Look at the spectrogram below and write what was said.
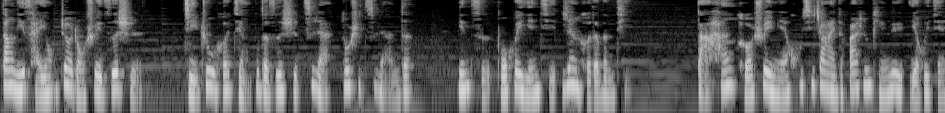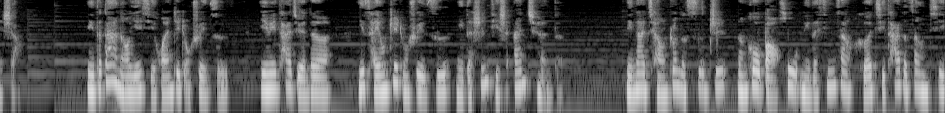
当你采用这种睡姿时，脊柱和颈部的姿势自然都是自然的，因此不会引起任何的问题。打鼾和睡眠呼吸障碍的发生频率也会减少。你的大脑也喜欢这种睡姿，因为他觉得你采用这种睡姿，你的身体是安全的。你那强壮的四肢能够保护你的心脏和其他的脏器，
